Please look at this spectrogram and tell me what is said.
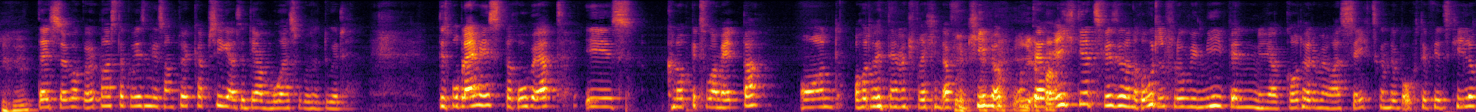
mhm. der ist selber Weltmeister gewesen, Gesamtweltcup-Sieger, also der weiß, was er tut. Das Problem ist, der Robert ist knapp 2 Meter und hat halt dementsprechend auf ein Kilo. Und ja. der riecht jetzt für so einen Rodelfloh wie mich, ich bin ja gerade heute mal 60 und habe 48 Kilo.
